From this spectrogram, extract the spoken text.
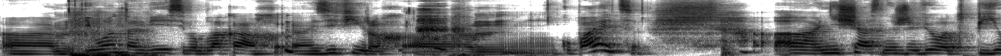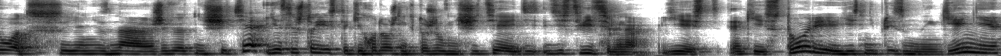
э, и он там весь в облаках, э, зефирах э, купается, э, несчастно живет, пьет, я не знаю, живет в нищете. Если что, есть такие художники, кто жил в нищете, действительно действительно есть такие истории, есть непризнанные гении,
